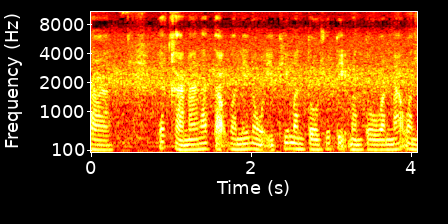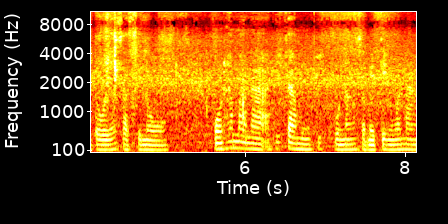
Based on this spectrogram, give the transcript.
ตายักขานานตะวันนิโน อิทธิมันโตชุติมันโตวันนะวันโตยสสสโน โมทมานาอภิกามุงภิกขุนังสมิติงวนัง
